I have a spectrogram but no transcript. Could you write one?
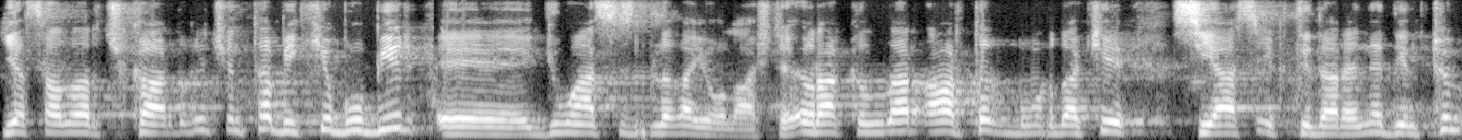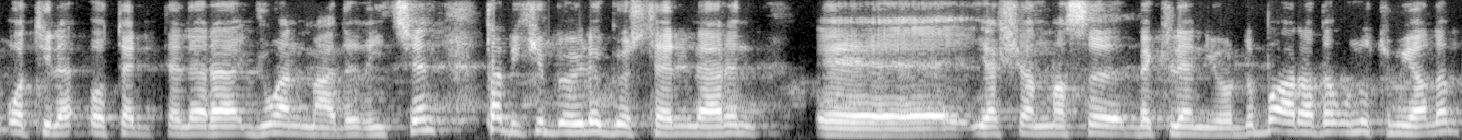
yasalar çıkardığı için tabii ki bu bir e, güvensizliğe yol açtı. Iraklılar artık buradaki siyasi iktidara ne diyeyim tüm otoritelere güvenmediği için tabii ki böyle gösterilerin e, yaşanması bekleniyordu. Bu arada unutmayalım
